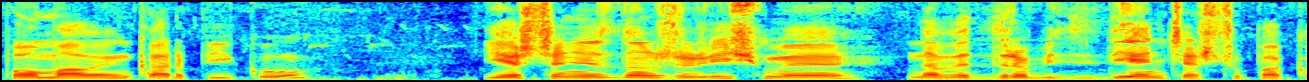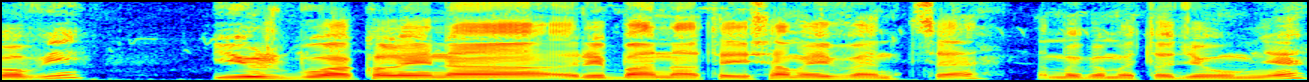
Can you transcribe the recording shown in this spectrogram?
po małym karpiku. Jeszcze nie zdążyliśmy nawet zrobić zdjęcia szczupakowi i już była kolejna ryba na tej samej wędce, na mega metodzie u mnie.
